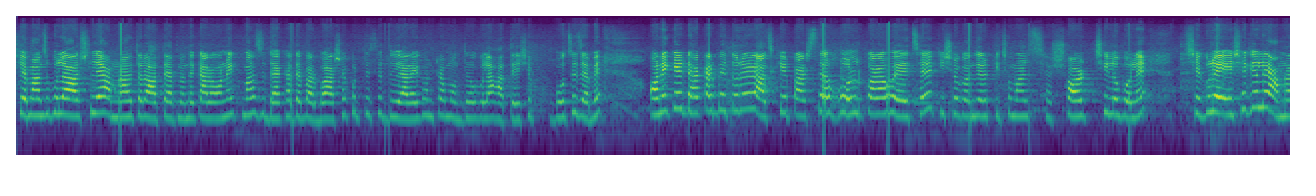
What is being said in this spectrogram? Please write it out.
সে মাছগুলো আসলে আমরা হয়তো রাতে আপনাদেরকে আরও অনেক মাছ দেখাতে পারব। আশা করতেছি দুই আড়াই ঘণ্টার মধ্যে ওগুলো হাতে এসে পৌঁছে যাবে। অনেকে ঢাকার ভেতরে আজকে পার্সেল হোল্ড করা হয়েছে। কিশোরগঞ্জের কিছু মাছ শর্ট ছিল বলে সেগুলো এসে গেলে আমরা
